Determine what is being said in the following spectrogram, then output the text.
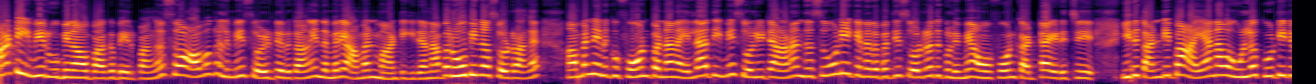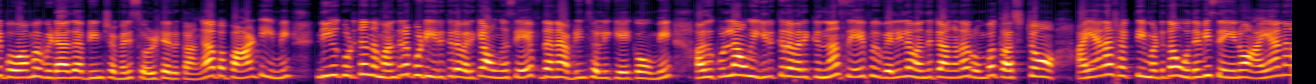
பாட்டியுமே ரூபினாவை பார்க்க போயிருப்பாங்க. ஸோ அவங்களுமே சொல்லிட்டு இருக்காங்க இந்த மாதிரி அமன் மாட்டிக்கிட்டான். அப்ப ரூபினா சொல்றாங்க அமன் எனக்கு ஃபோன் பண்ணா நான் எல்லாத்தையுமே சொல்லிட்டேன். ஆனா இந்த சூனிய கிணறை பத்தி சொல்றதுக்குள்ளயுமே அவன் ஃபோன் கட் ஆயிடுச்சு. இது கண்டிப்பா அயானாவை உள்ள கூட்டிட்டு போகாம விடாது அப்படின்ற மாதிரி சொல்லிட்டு இருக்காங்க. அப்ப பாட்டியுமே நீங்க கொடுத்த அந்த மந்திரப்பொடி இருக்கிற வரைக்கும் அவங்க சேஃப் தானே அப்படின்னு சொல்லி கேட்கவுமே அதுக்குள்ள அவங்க இருக்கிற வரைக்கும் தான் சேஃப் வெளியில வந்துட்டாங்கன்னா ரொம்ப கஷ்டம். அயானா சக்தி மட்டும் தான் உதவி செய்யணும். அயானா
